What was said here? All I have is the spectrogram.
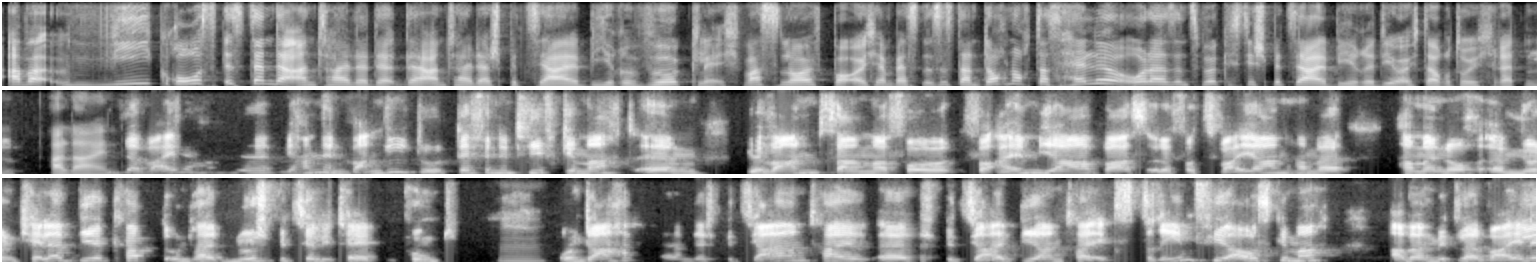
Aber wie groß ist denn der Anteil der, der Anteil der Spezialbiere wirklich? Was läuft bei euch am besten? Ist es dann doch noch das Helle oder sind es wirklich die Spezialbiere, die euch dadurch retten? Allein. Mittlerweile haben wir, wir haben den Wandel definitiv gemacht. Ähm, wir waren, sagen wir mal, vor, vor einem Jahr war es oder vor zwei Jahren haben wir, haben wir noch ähm, nur ein Kellerbier gehabt und halt nur Spezialitäten. Punkt. Mhm. Und da hat ähm, der Spezialanteil, äh, Spezialbieranteil extrem viel ausgemacht. Aber mittlerweile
